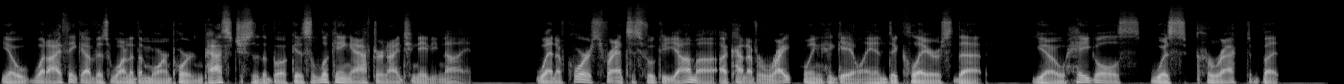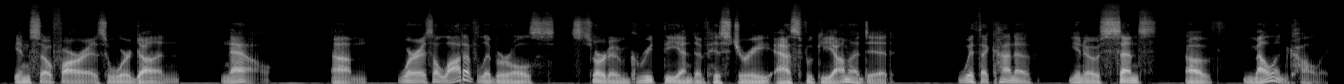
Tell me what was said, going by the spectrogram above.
you know what I think of as one of the more important passages of the book is looking after 1989 when, of course, Francis Fukuyama, a kind of right wing Hegelian, declares that, you know, Hegel's was correct, but insofar as we're done now. Um, whereas a lot of liberals sort of greet the end of history, as Fukuyama did, with a kind of, you know, sense of melancholy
